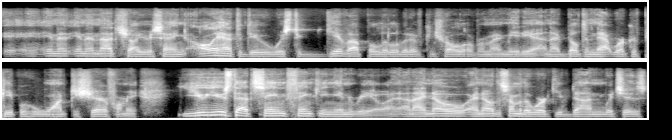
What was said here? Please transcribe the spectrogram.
in a, in a nutshell, you're saying all I had to do was to give up a little bit of control over my media, and I built a network of people who want to share for me. You use that same thinking in Rio, and I know I know some of the work you've done, which is,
